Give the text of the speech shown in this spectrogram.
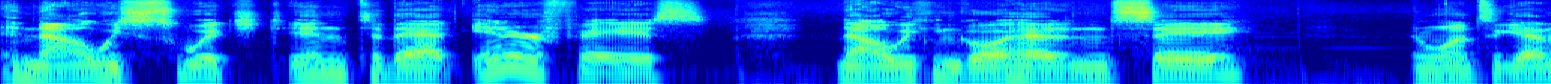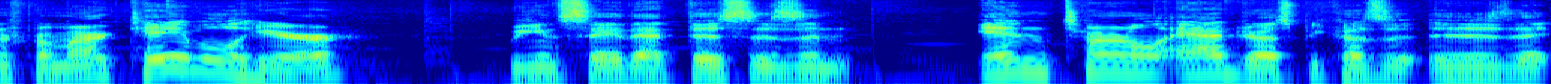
and now we switched into that interface now we can go ahead and say and once again from our table here we can say that this is an internal address because it is a,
